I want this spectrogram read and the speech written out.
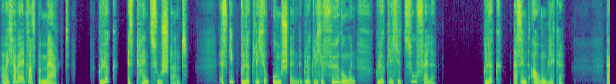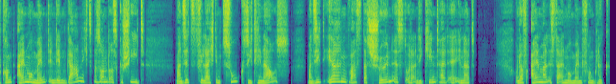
Aber ich habe etwas bemerkt. Glück ist kein Zustand. Es gibt glückliche Umstände, glückliche Fügungen, glückliche Zufälle. Glück, das sind Augenblicke. Da kommt ein Moment, in dem gar nichts Besonderes geschieht. Man sitzt vielleicht im Zug, sieht hinaus, man sieht irgendwas, das schön ist oder an die Kindheit erinnert, und auf einmal ist da ein Moment von Glück.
